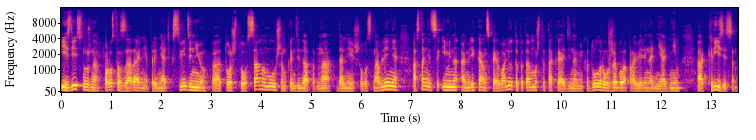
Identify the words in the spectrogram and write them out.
И здесь нужно просто заранее принять к сведению э, то, что самым лучшим кандидатом на дальнейшее восстановление останется именно американская валюта, потому что такая динамика доллара уже была проверена не одним э, кризисом.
